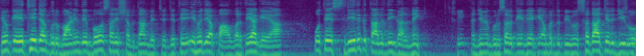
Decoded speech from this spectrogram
ਕਿਉਂਕਿ ਇੱਥੇ ਜਾਂ ਗੁਰਬਾਣੀ ਦੇ ਬਹੁਤ ਸਾਰੇ ਸ਼ਬਦਾਂ ਵਿੱਚ ਜਿੱਥੇ ਇਹੋ ਜਿਹਾ ਭਾਵ ਵਰਤਿਆ ਗਿਆ ਉਥੇ ਸਰੀਰਕ ਤਲ ਦੀ ਗੱਲ ਨਹੀਂ। ਠੀਕ। ਜਿਵੇਂ ਗੁਰੂ ਸਾਹਿਬ ਕਹਿੰਦੇ ਆ ਕਿ ਅੰਮ੍ਰਿਤ ਪੀਵੋ ਸਦਾ ਚਿਰ ਜੀਵੋ।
